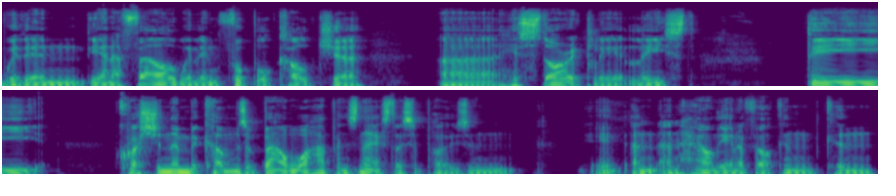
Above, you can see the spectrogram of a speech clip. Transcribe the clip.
within the NFL, within football culture, uh, historically at least. The question then becomes about what happens next, I suppose, and and and how the NFL can can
